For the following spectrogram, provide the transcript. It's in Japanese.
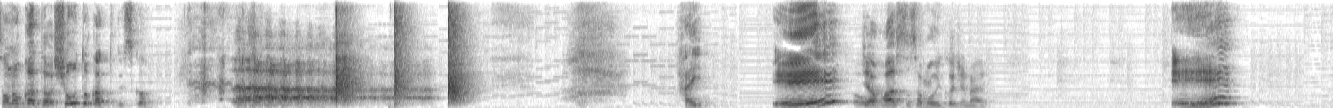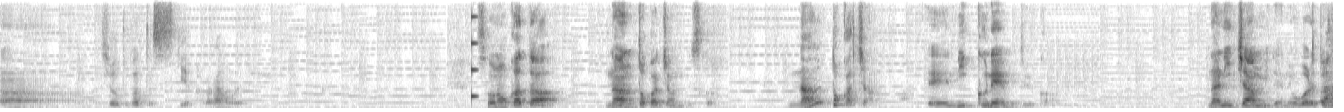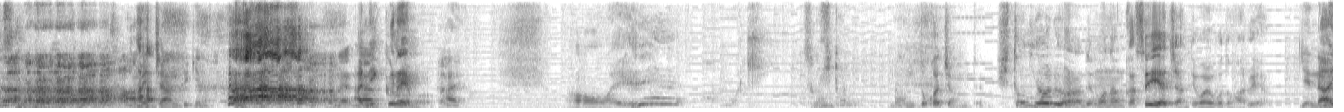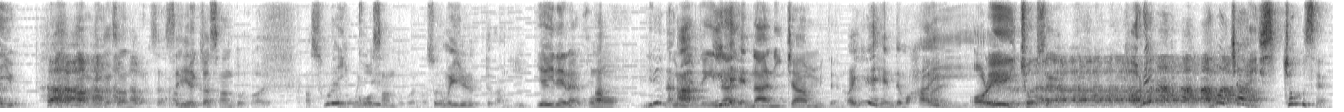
その方はショートカットですか？はい。ええお。じゃあファーストサマーウイカじゃない。ええあーショートカット好きやからな俺。その方なんとかちゃんですか？なんとかちゃん？えー、ニックネームというか何ちゃんみたいに呼ばれてます。アメちゃん的な。なあなニックネーム。はい。ああええその人に？なんとかちゃんみたいな。人によるよな。でもなんかせいやちゃんって言われることもあるやん。いやないよ。アンミカさんとかにさアンミカさんとかあそれも IKKO さんとかにそれも入れるって感じ？いや入れない。この入れない。あ入れへん。な何ちゃんみたいな。あ入れへんでもはい、あれ一直線。あれ？あのちゃん一直線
